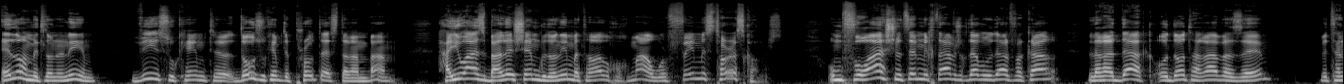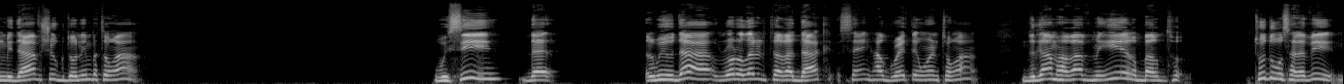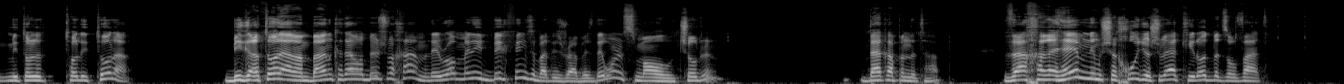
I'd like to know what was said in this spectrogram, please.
Elo המתלוננים, these who came to, those who came to protest the Rambam, היו אז בעלי שם גדולים בתורה וחוכמה, were famous Torah scholars. ומפורש יוצא מכתב שכתב יהודה אלפקר לרד"ק אודות הרב הזה ותלמידיו שהיו גדולים בתורה. We see that Rabbi Yehuda wrote a letter to Radak saying how great they were in Torah. וגם הרב מאיר בר טודרוס הלוי מתוליטולה ביגרתו להרמב"ן כתב הרבה בשבחם. They wrote many big things about these rabbis. They weren't small children. Back up on the top. ואחריהם נמשכו יושבי הקהילות בצרפת.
